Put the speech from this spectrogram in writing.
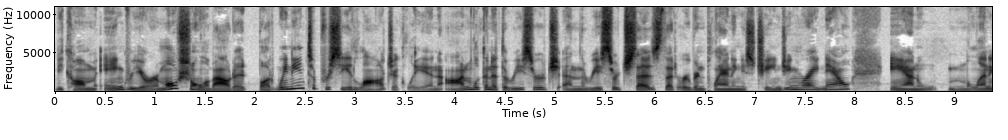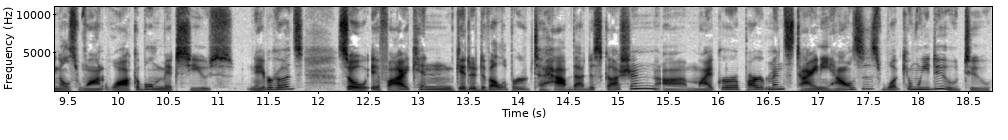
become angry or emotional about it, but we need to proceed logically. And I'm looking at the research, and the research says that urban planning is changing right now, and millennials want walkable mixed use neighborhoods. So if I can get a developer to have that discussion, uh, micro apartments, tiny houses, what can we do to,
